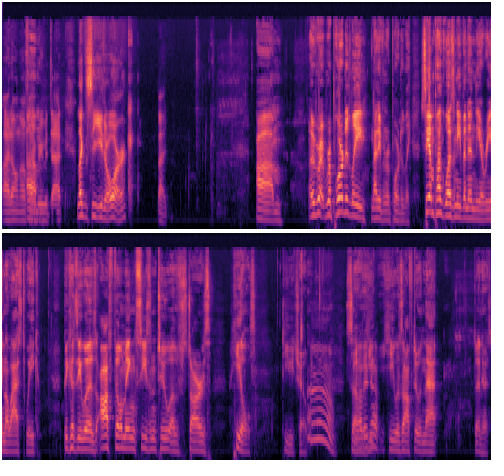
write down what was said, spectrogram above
I don't know if I Um, agree with that. I'd like to see either or, but Um, uh, re- reportedly, not even reportedly, CM Punk wasn't even in the arena last week because he was off filming season two of Starz Heels TV show. oh, So he, he was off doing that. So, anyways,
